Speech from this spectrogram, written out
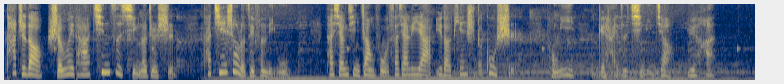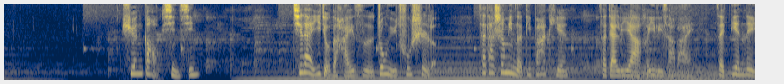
她知道神为她亲自行了这事，她接受了这份礼物。她相信丈夫撒加利亚遇到天使的故事，同意给孩子起名叫约翰。宣告信心。期待已久的孩子终于出世了。在他生命的第八天，撒加利亚和伊丽莎白在殿内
